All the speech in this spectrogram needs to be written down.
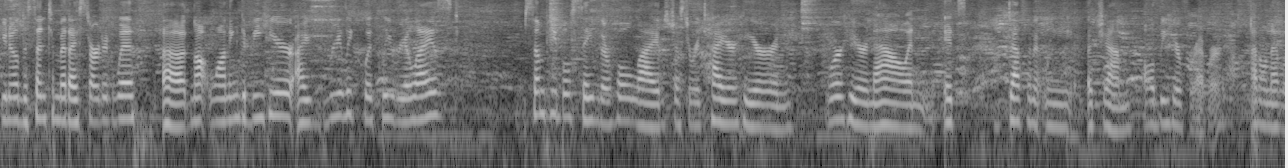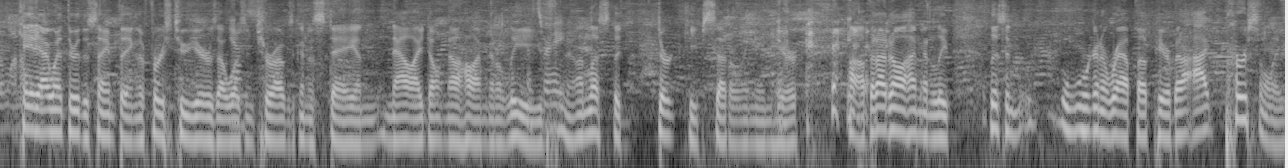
You know, the sentiment I started with, uh, not wanting to be here, I really quickly realized some people save their whole lives just to retire here, and we're here now, and it's definitely a gem. I'll be here forever. I don't ever want to. Katie, I went through the same thing. The first two years, I wasn't sure I was going to stay, and now I don't know how I'm going to leave, That's right. you know, unless the dirt keeps settling in here. uh, but I don't know how I'm going to leave. Listen, we're going to wrap up here, but I personally,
